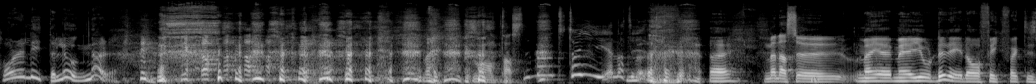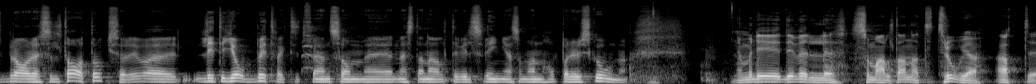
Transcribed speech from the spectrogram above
ta det lite lugnare. Fantastiskt, du behöver inte ta i hela tiden. Nej. Men alltså, Men, jag, men jag gjorde det idag och fick faktiskt bra resultat också. Det var lite jobbigt faktiskt för en som eh, nästan alltid vill svinga som han hoppar ur skorna. Ja men det, det är väl som allt annat tror jag att eh,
